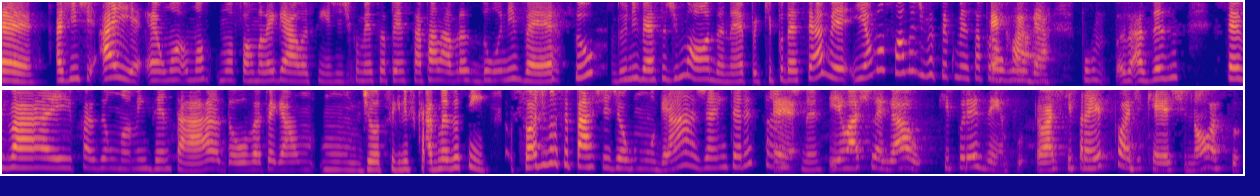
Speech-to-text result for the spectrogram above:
É, a gente. Aí é uma, uma, uma, forma legal, assim. A gente começou a pensar palavras do universo, do universo de moda, né? Que pudesse ter a ver. E é uma forma de você começar por é algum claro. lugar. Por, às vezes você vai fazer um nome inventado ou vai pegar um, um, de outro significado, mas assim, só de você partir de algum lugar já é interessante, é. né? E eu acho legal que, por exemplo, eu acho que para esse podcast nosso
